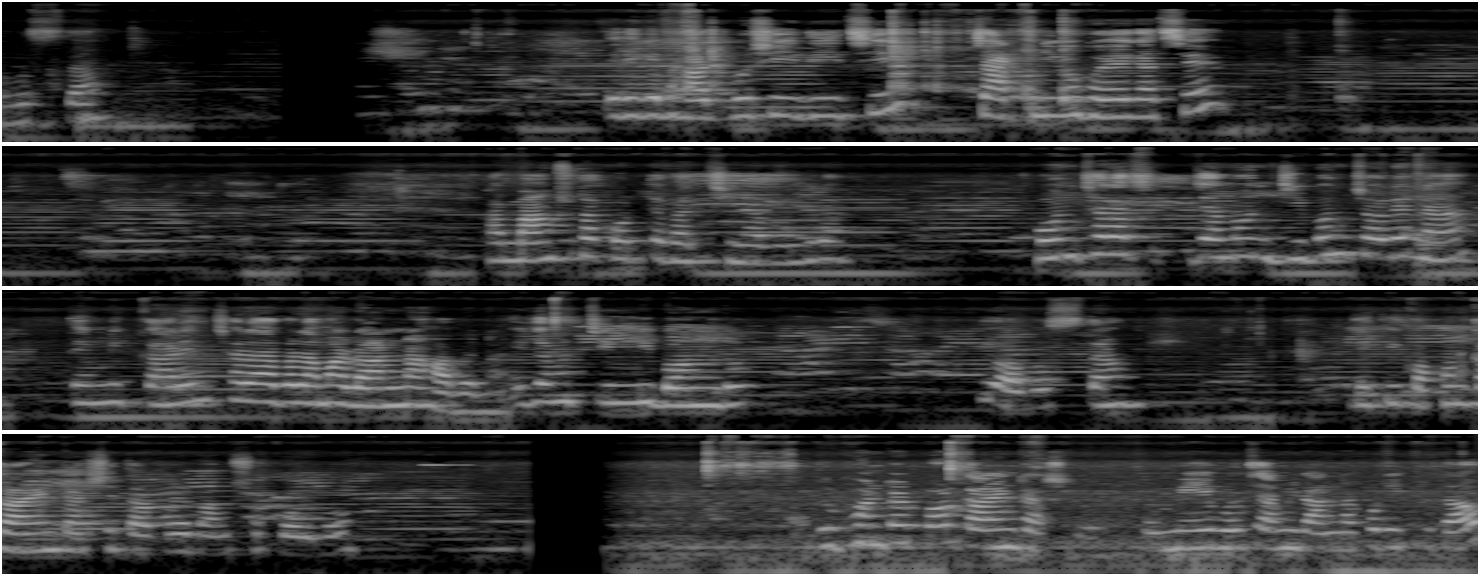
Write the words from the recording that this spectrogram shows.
অবস্থা? এদিকে ভাত বসিয়ে দিয়েছি, চাটনিও হয়ে গেছে। আর মাংসটা করতে পারছি না বন্ধুরা। ফোন ছাড়া যেমন জীবন চলে না, তেমনি কারেন্ট ছাড়া আবার আমার রান্না হবে না। এই যে আমার চিমনি বন্ধ। কি অবস্থা? দেখি কখন কারেন্ট আসে, তারপরে মাংস করব। দু ঘণ্টার পর কারেন্ট আসলো। তো মেয়ে বলছে, আমি রান্না করে একটু দাও।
